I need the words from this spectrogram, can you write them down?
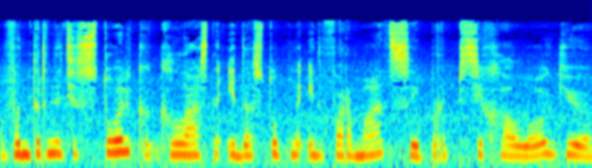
в интернете столько классной и доступной информации про психологию,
